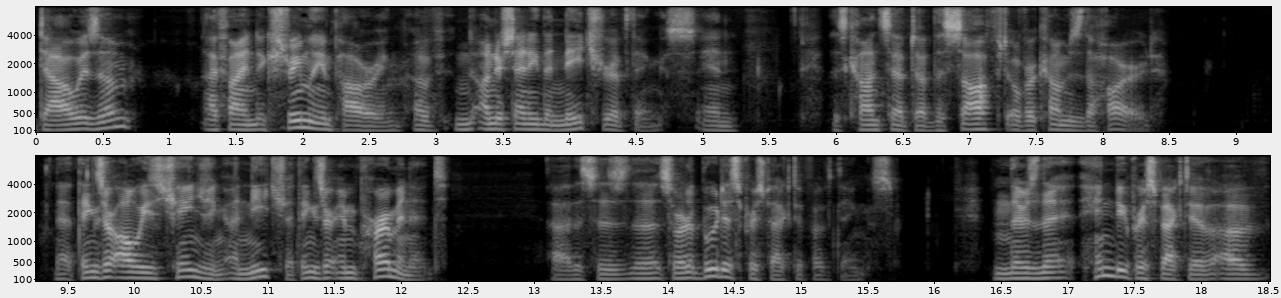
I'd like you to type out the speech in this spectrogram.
taoism I find extremely empowering of understanding the nature of things and this concept of the soft overcomes the hard. That things are always changing, anicca, things are impermanent. Uh, this is the sort of Buddhist perspective of things. And there's the Hindu perspective of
